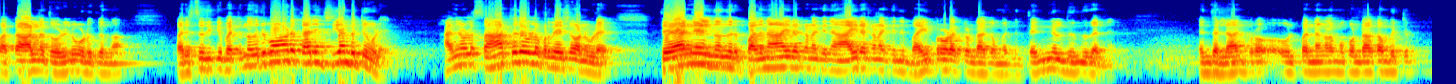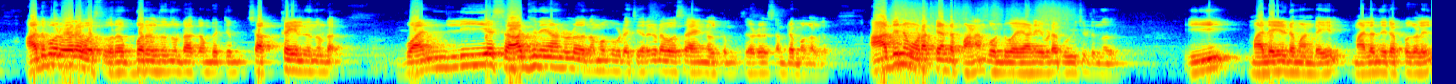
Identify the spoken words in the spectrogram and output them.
പത്താളിന് തൊഴിൽ കൊടുക്കുന്ന പരിസ്ഥിതിക്ക് പറ്റുന്ന ഒരുപാട് കാര്യം ചെയ്യാൻ പറ്റും ഇവിടെ. അതിനുള്ള സാധ്യതയുള്ള പ്രദേശമാണ് ഇവിടെ. തേങ്ങയിൽ നിന്നൊരു പതിനായിരക്കണക്കിന് ആയിരക്കണക്കിന് ബൈ പ്രോഡക്റ്റ് ഉണ്ടാക്കാൻ പറ്റും. തെങ്ങിൽ നിന്ന് തന്നെ എന്തെല്ലാം ഉൽപ്പന്നങ്ങൾ നമുക്ക് ഉണ്ടാക്കാൻ പറ്റും. അതുപോലെ ഓരോ വസ്തു റബ്ബറിൽ നിന്നുണ്ടാക്കാൻ പറ്റും ചക്കയിൽ നിന്നുണ്ടാ വലിയ സാധ്യതയാണുള്ളത് നമുക്കിവിടെ ചെറുകിട വ്യവസായങ്ങൾക്കും ചെറുകിട സംരംഭങ്ങൾക്കും. അതിന് മുടക്കേണ്ട പണം കൊണ്ടുപോയാണ് ഇവിടെ കുഴിച്ചിടുന്നത്. ഈ മലയുടെ മണ്ടയിൽ മലനിരപ്പുകളിൽ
